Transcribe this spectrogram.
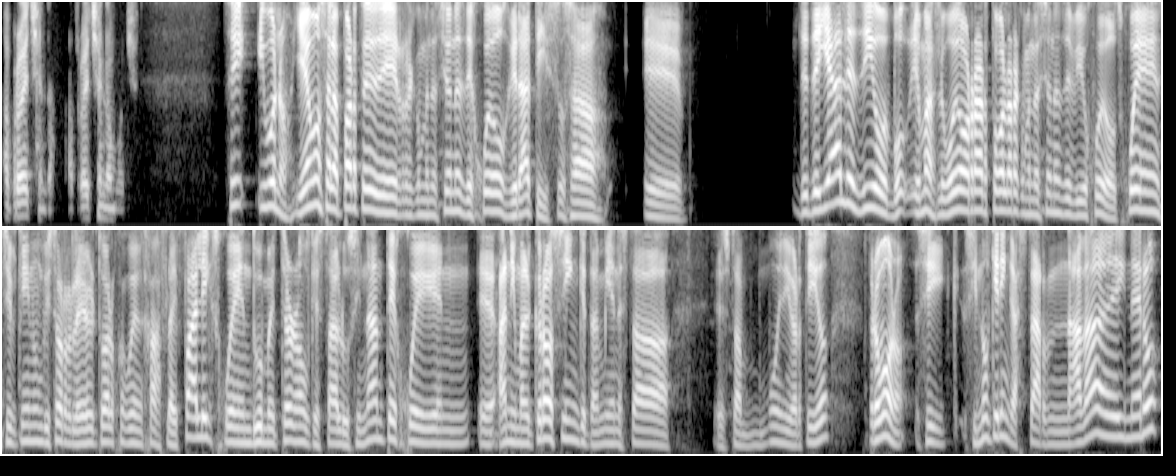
aprovechenlo, aprovechenlo mucho. Sí, y bueno, llegamos a la parte de recomendaciones de juegos gratis. O sea, eh, desde ya les digo, además, le voy a ahorrar todas las recomendaciones de videojuegos. Jueguen, si tienen un visor virtual, jueguen Half-Life Alyx, jueguen Doom Eternal, que está alucinante, jueguen eh, Animal Crossing, que también está, está muy divertido. Pero bueno, si, si no quieren gastar nada de dinero,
